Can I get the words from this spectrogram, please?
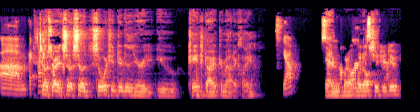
Um, I kind so sorry. So so so what you did in your you changed diet dramatically. Yep. So and what, else, what else did you do?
